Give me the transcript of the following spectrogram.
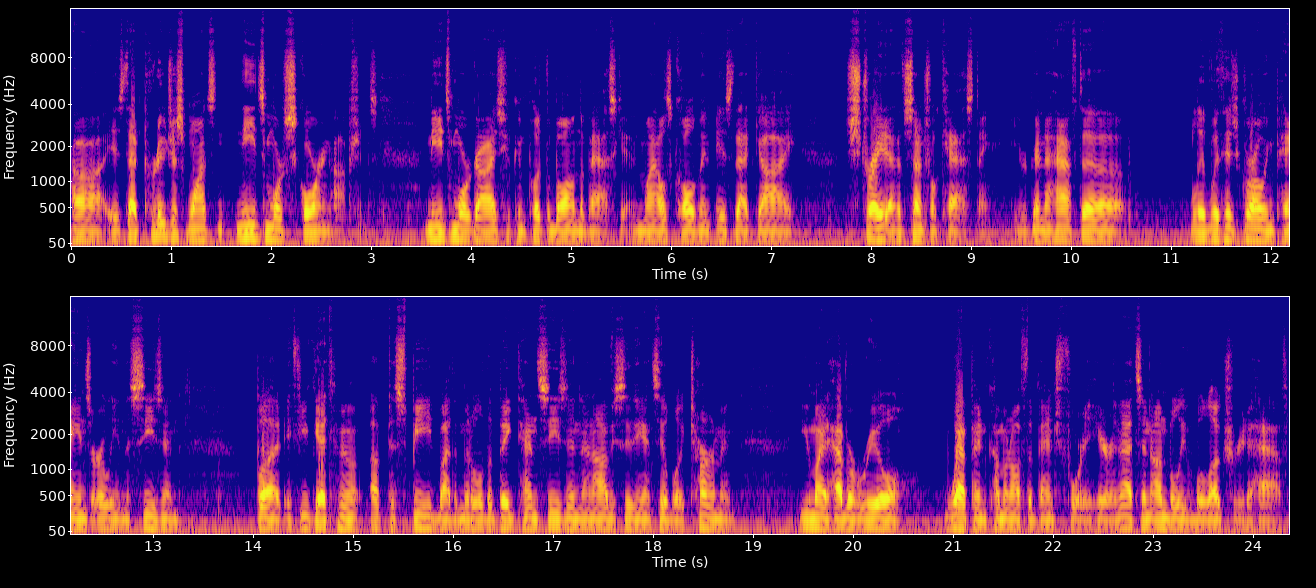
Uh, is that Purdue just wants needs more scoring options, needs more guys who can put the ball in the basket, and Myles Colvin is that guy straight out of Central Casting. You're going to have to live with his growing pains early in the season, but if you get him up to speed by the middle of the Big Ten season and obviously the NCAA tournament, you might have a real weapon coming off the bench for you here, and that's an unbelievable luxury to have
